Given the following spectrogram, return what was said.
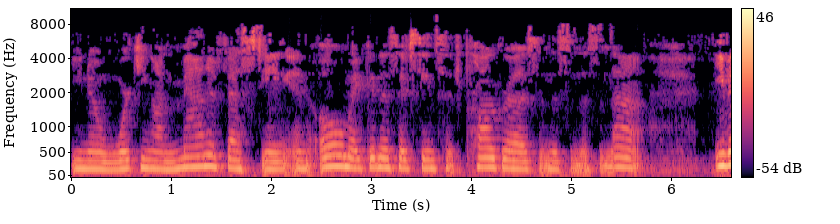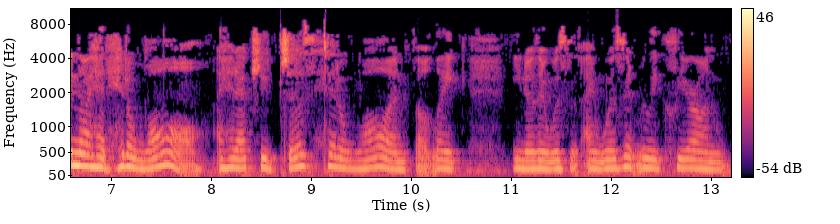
you know, working on manifesting and oh my goodness, I've seen such progress and this and this and that. Even though I had hit a wall, I had actually just hit a wall and felt like, you know, there was, I wasn't really clear on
